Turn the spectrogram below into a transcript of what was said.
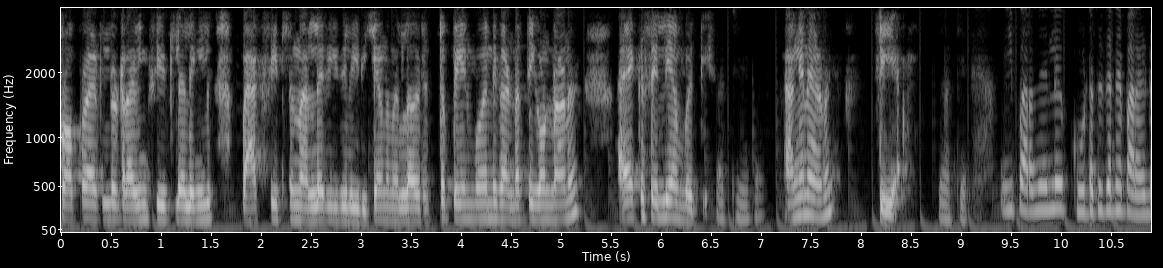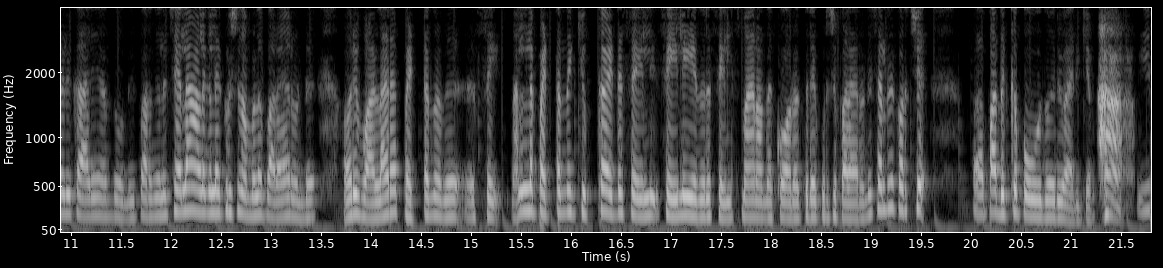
പ്രോപ്പർ ആയിട്ടുള്ള ഡ്രൈവിംഗ് സീറ്റിൽ അല്ലെങ്കിൽ ബാക്ക് സീറ്റിൽ നല്ല രീതിയിൽ ഇരിക്കണം എന്നുള്ള ഒരൊറ്റ പെയിൻ പോയിന്റ് കണ്ടെത്തിക്കൊണ്ടാണ് അയാൾക്ക് സെൽ ചെയ്യാൻ പറ്റിയത്. അങ്ങനെയാണ് ചെയ്യാം. ഓക്കെ ഈ പറഞ്ഞതിൽ കൂട്ടത്തിൽ തന്നെ പറയേണ്ട ഒരു കാര്യമാണെന്ന് തോന്നി ഈ പറഞ്ഞതിൽ ചില ആളുകളെ കുറിച്ച് നമ്മൾ പറയാറുണ്ട്. അവർ വളരെ പെട്ടെന്ന് അത് സെയിൽ നല്ല പെട്ടെന്ന് ക്യുക്കായിട്ട് സെയിൽ സെയിൽ ചെയ്യുന്ന ഒരു സെയിൽസ്മാൻ എന്നൊക്കെ ഓരോരുത്തരെ കുറിച്ച് പറയാറുണ്ട്. ചിലർ കുറച്ച് പതുക്കെ പോകുന്നവരുമായിരിക്കും. ഈ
